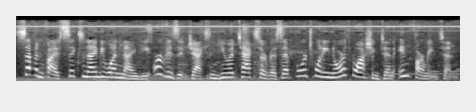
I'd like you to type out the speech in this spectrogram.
756 9190 or visit Jackson Hewitt Tax Service at 420 North Washington in Farmington.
